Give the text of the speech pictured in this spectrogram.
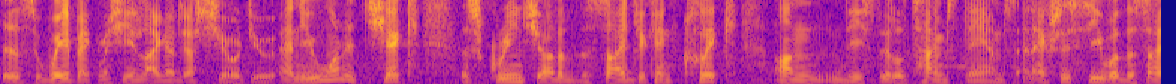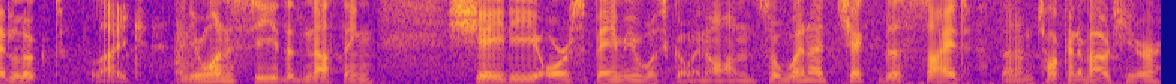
is Wayback Machine like I just showed you. And you want to check a screenshot of the site. You can click on these little timestamps and actually see what the site looked like. And you want to see that nothing shady or spammy was going on. So when I checked this site that I'm talking about here,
